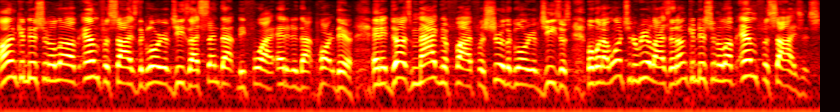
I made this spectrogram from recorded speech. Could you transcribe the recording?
Unconditional love emphasizes the glory of Jesus. I sent that before I edited that part there. And it does magnify for sure the glory of Jesus. But what I want you to realize that unconditional love emphasizes.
